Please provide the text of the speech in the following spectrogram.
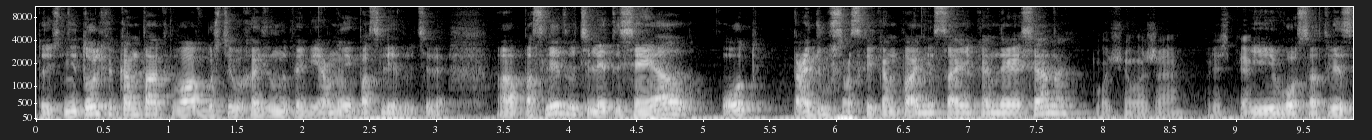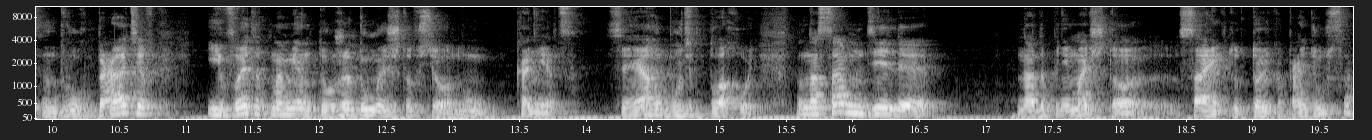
То есть не только «Контакт» в августе выходил на премьер, но и «Последователи». А «Последователи» — это сериал от продюсерской компании Сарика Андреасяна. Очень уважаю. Респект. И его, соответственно, двух братьев. И в этот момент ты уже думаешь, что все, ну, конец. Сериал будет плохой. Но на самом деле надо понимать, что Сарик тут только продюсер,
